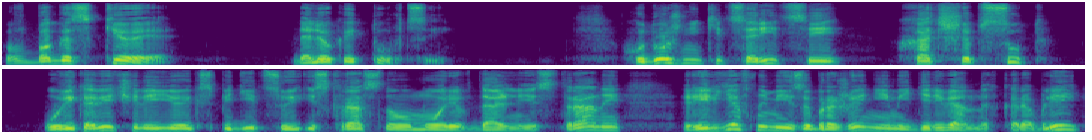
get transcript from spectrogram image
в Богаскёе, далекой Турции. Художники царицы Хатшепсут увековечили ее экспедицию из Красного моря в дальние страны рельефными изображениями деревянных кораблей,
